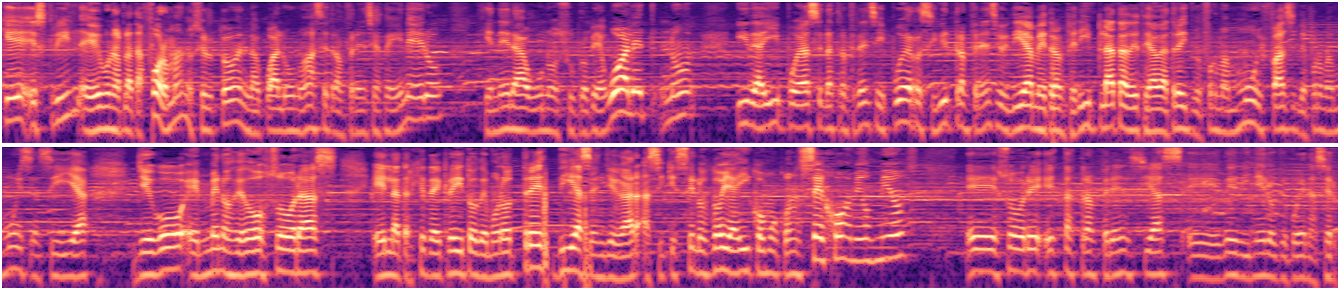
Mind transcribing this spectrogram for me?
que Skrill es una plataforma, ¿no es cierto?, en la cual uno hace transferencias de dinero, genera uno su propia wallet, ¿no? Y de ahí puede hacer las transferencias y puede recibir transferencias. Hoy día me transferí plata desde AvaTrade de forma muy fácil, de forma muy sencilla. Llegó en menos de dos horas. En la tarjeta de crédito demoró tres días en llegar. Así que se los doy ahí como consejo, amigos míos. Eh, sobre estas transferencias eh, de dinero que pueden hacer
